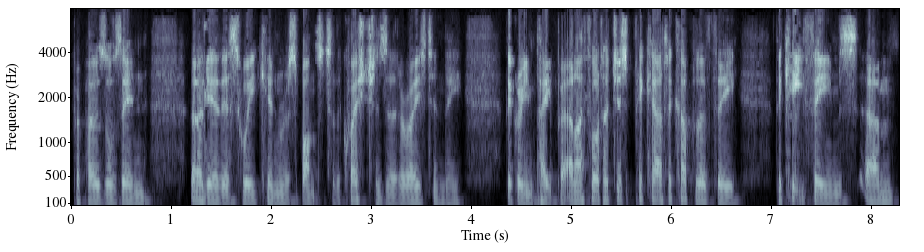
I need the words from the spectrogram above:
proposals in earlier this week in response to the questions that are raised in the the green paper. And I thought I'd just pick out a couple of the the key themes. Um,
